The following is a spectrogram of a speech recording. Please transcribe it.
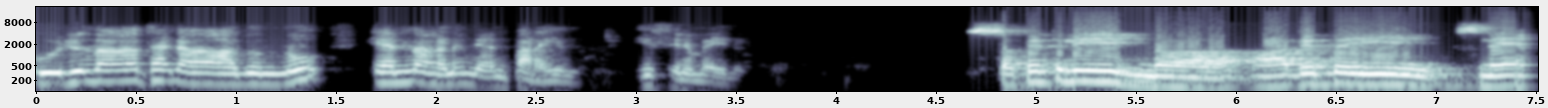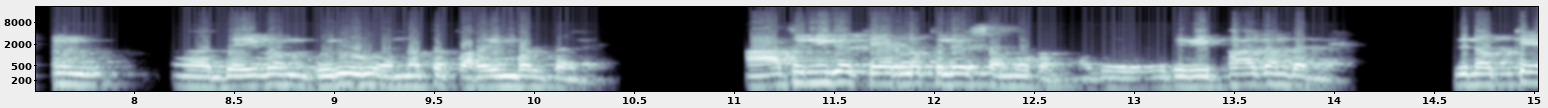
ഗുരുനാഥനാകുന്നു എന്നാണ് ഞാൻ പറയുന്നത് ഈ സിനിമയിൽ. സത്യത്തിൽ ഈ ആദ്യത്തെ ഈ സ്നേഹം ദൈവം ഗുരു എന്നൊക്കെ പറയുമ്പോൾ തന്നെ ആധുനിക കേരളത്തിലെ സമൂഹം അത് ഒരു വിഭാഗം തന്നെ ഇതിനൊക്കെ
